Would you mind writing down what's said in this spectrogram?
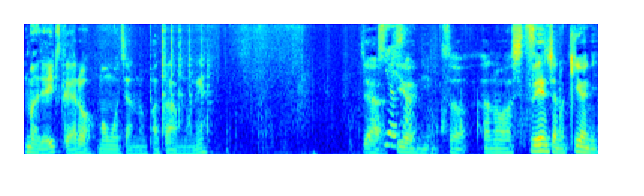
まあじゃあいつかやろうももちゃんのパターンもね。じゃあキヨにそうあの出演者のキヨに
